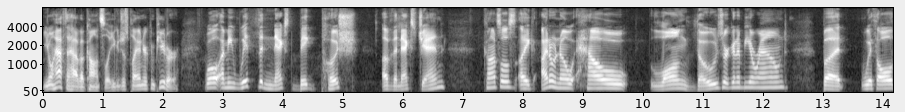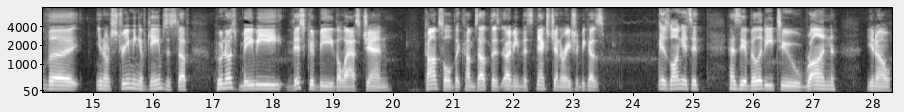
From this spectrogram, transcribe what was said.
you don't have to have a console. You can just play on your computer. Well, I mean, with the next big push of the next gen consoles, like I don't know how long those are going to be around, but with all the you know streaming of games and stuff, who knows? Maybe this could be the last gen console that comes out. This, I mean, this next generation because as long as it has the ability to run, you know,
